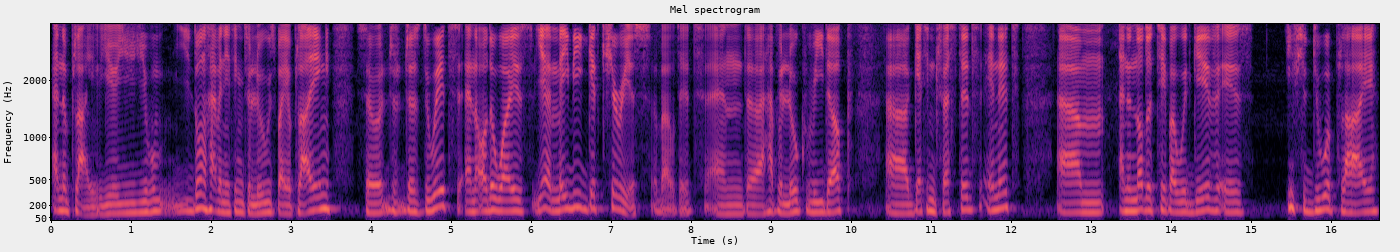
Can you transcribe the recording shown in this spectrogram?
and apply. You you you don't have anything to lose by applying, so j- just do it. And otherwise, yeah, maybe get curious about it and uh, have a look, read up uh, get interested in it. Um, and another tip I would give is if you do apply,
